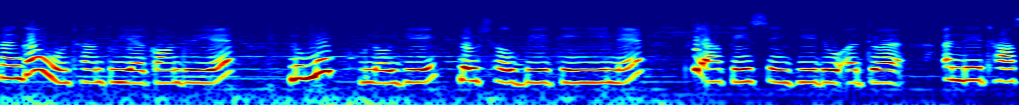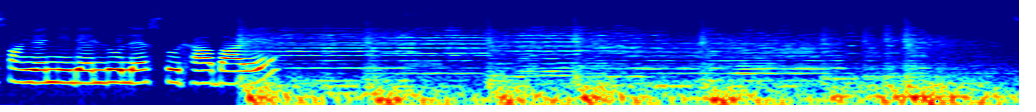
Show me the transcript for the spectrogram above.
နိုင်ငံဝန်ထမ်းသူရဲကောင်းတွေရဲ့လူမှုဖူလုံရေးလှုပ်ချုပ်ပေးခြင်းရေးနဲ့ဖိအားကင်းစင်ရေးတို့အတွက်အလေးထားဆောင်ရွက်နေတယ်လို့လည်းဆိုထားပါတယ်။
